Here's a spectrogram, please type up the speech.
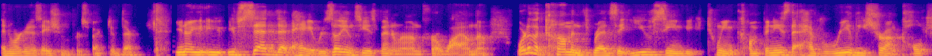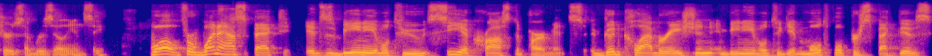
an organization perspective there. You know, you, you've said that, hey, resiliency has been around for a while now. What are the common threads that you've seen between companies that have really strong cultures of resiliency? Well, for one aspect, it's being able to see across departments, a good collaboration and being able to get multiple perspectives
